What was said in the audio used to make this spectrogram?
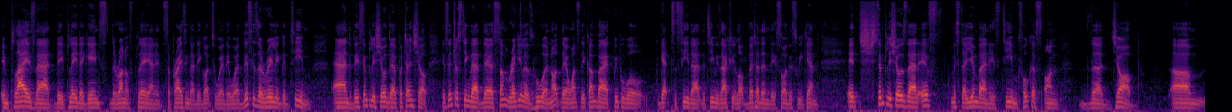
implies that they played against the run of play and it's surprising that they got to where they were. This is a really good team and they simply showed their potential. It's interesting that there are some regulars who are not there. Once they come back, people will get to see that the team is actually a lot better than they saw this weekend. It sh simply shows that if Mr. Ayimba and his team focus on the job, um,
